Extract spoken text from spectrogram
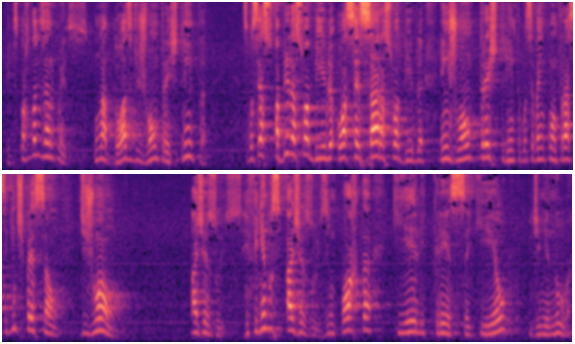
O que esse pastor está dizendo com isso? Uma dose de João 3,30. Se você abrir a sua Bíblia ou acessar a sua Bíblia em João 3,30, você vai encontrar a seguinte expressão de João a Jesus, referindo-se a Jesus: importa que ele cresça e que eu diminua.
